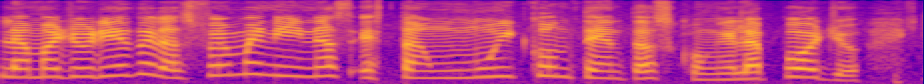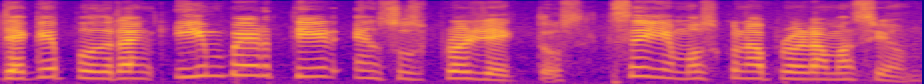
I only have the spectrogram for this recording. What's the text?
la mayoría de las femeninas están muy contentas con el apoyo, ya que podrán invertir en sus proyectos. Seguimos con la programación.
